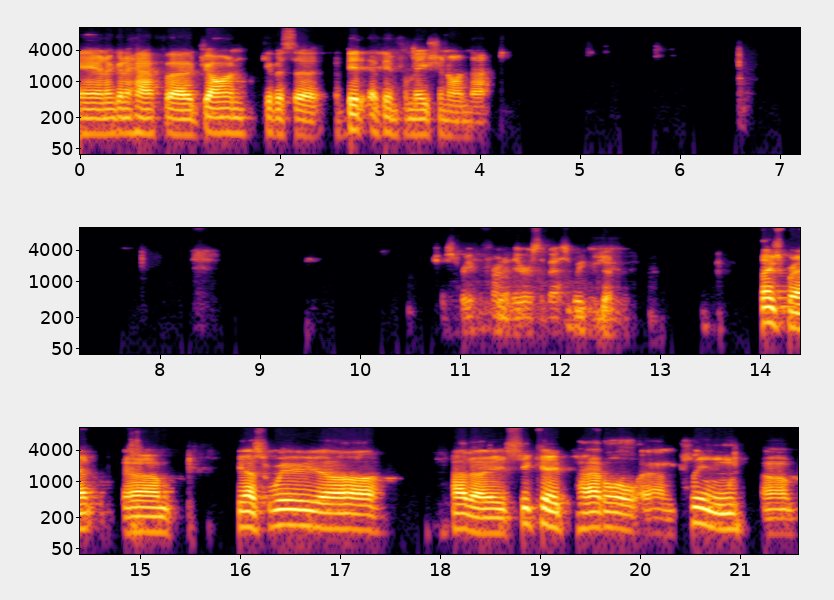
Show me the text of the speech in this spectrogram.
and I'm gonna have uh, John give us a, a bit of information on that. Just right in front of there is the best we can do. Thanks, Brent. Um, yes, we uh, had a CK paddle and clean, um,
